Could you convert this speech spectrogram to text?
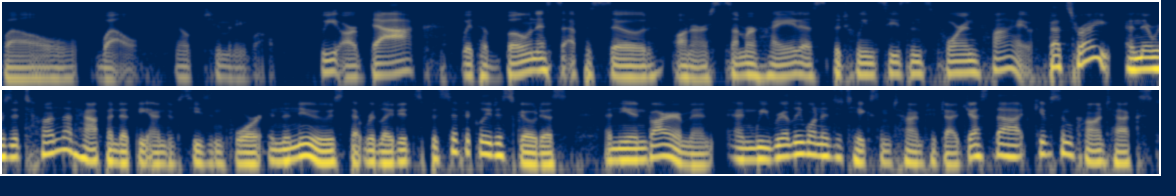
well, well. Nope, too many wells. We are back with a bonus episode on our summer hiatus between seasons four and five. That's right. And there was a ton that happened at the end of season four in the news that related specifically to SCOTUS and the environment. And we really wanted to take some time to digest that, give some context,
